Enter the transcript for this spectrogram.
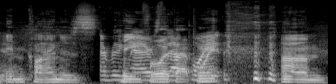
yeah. incline is Everything painful at at that that point, um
